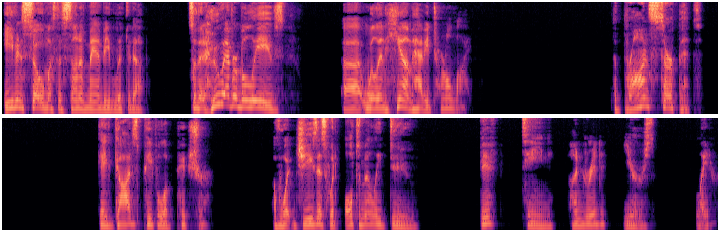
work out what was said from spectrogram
even so must the Son of Man be lifted up, so that whoever believes uh, will in him have eternal life. The bronze serpent gave God's people a picture of what Jesus would ultimately do 1500 years later.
